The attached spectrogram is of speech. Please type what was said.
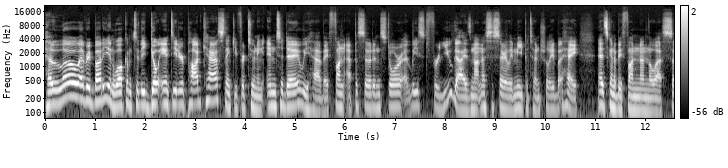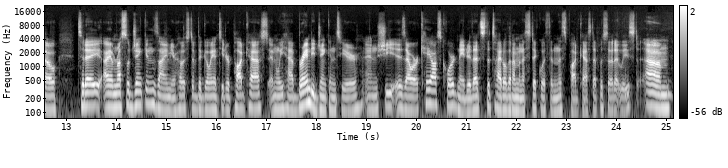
Hello, everybody, and welcome to the Go Anteater podcast. Thank you for tuning in today. We have a fun episode in store, at least for you guys, not necessarily me potentially, but hey, it's going to be fun nonetheless. So, Today, I am Russell Jenkins. I am your host of the Go Anteater podcast, and we have Brandi Jenkins here, and she is our chaos coordinator. That's the title that I'm going to stick with in this podcast episode, at least. Um,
